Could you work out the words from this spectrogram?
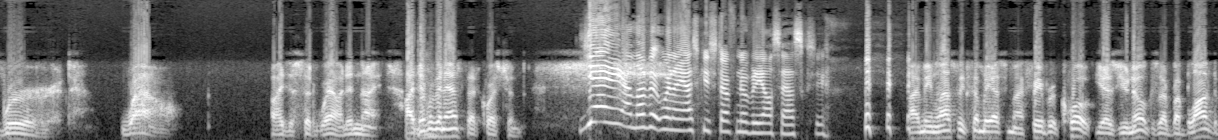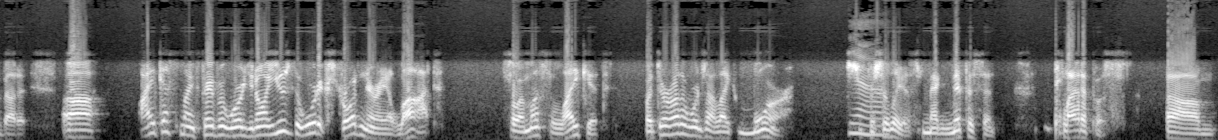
word. Wow. I just said wow, didn't I? I've never been asked that question. Yay! I love it when I ask you stuff nobody else asks you. I mean, last week somebody asked me my favorite quote, as you know, because I blogged about it. Uh, I guess my favorite word, you know, I use the word extraordinary a lot, so I must like it. But there are other words I like more. Yeah. Supercilious, magnificent, platypus. Um,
